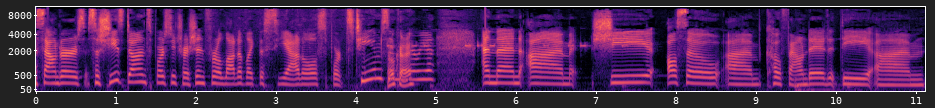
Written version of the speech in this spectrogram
Sounders. So she's done sports nutrition for a lot of like the Seattle sports teams in Okay. the area. And then um, she also um, co-founded the um,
